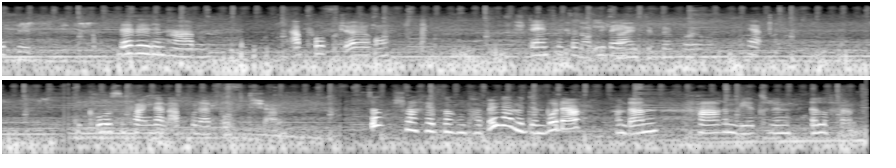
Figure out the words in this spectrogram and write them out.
Hochweg. Wer will den haben? Ab 50 Euro. Stellen es jetzt auch auf die Ebay. kleinen für 5 Euro. Ja. Die großen fangen dann ab 150 an. So, ich mache jetzt noch ein paar Bilder mit dem Buddha und dann fahren wir zu den Elephants.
